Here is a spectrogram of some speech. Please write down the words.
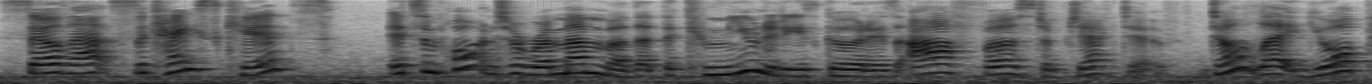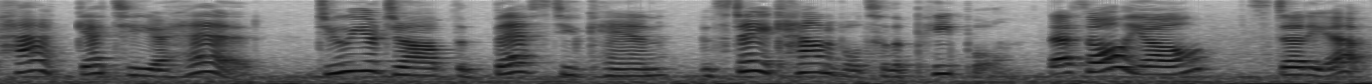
So that's the case, kids. It's important to remember that the community's good is our first objective. Don't let your pack get to your head. Do your job the best you can and stay accountable to the people. That's all, y'all. Study up.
